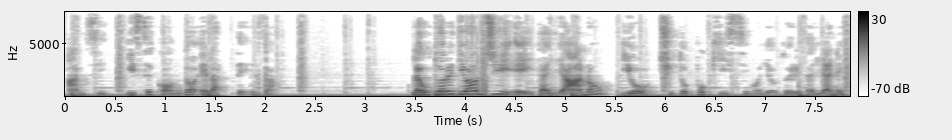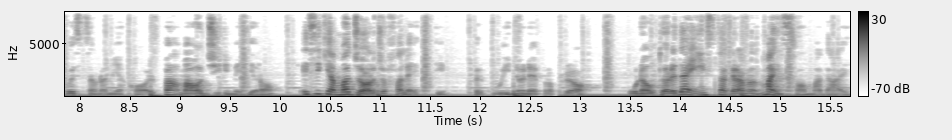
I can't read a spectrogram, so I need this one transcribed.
anzi, il secondo è l'attesa. L'autore di oggi è italiano, io cito pochissimo gli autori italiani e questa è una mia colpa, ma oggi rimedierò, e si chiama Giorgio Faletti, per cui non è proprio un autore da Instagram, ma insomma dai,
